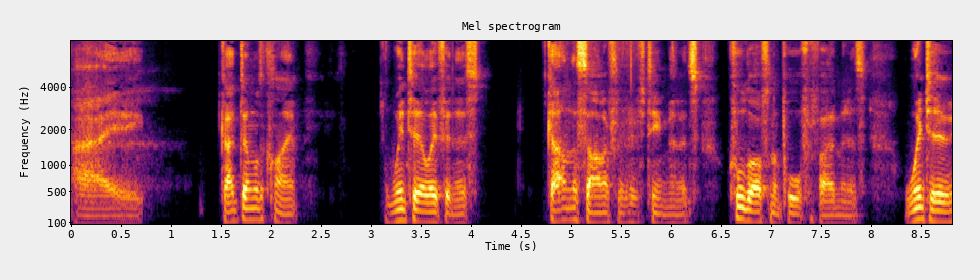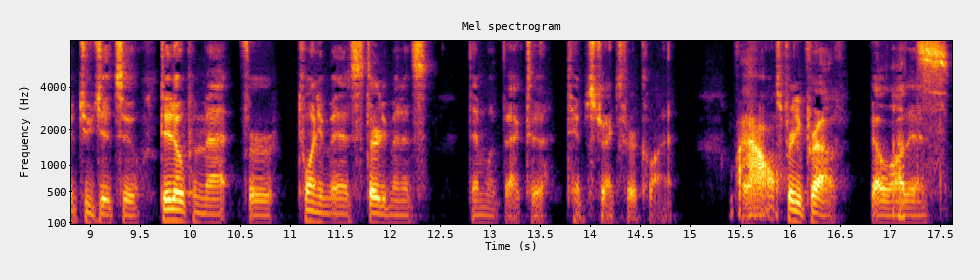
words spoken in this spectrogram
I got done with a client, went to LA Fitness, got in the sauna for 15 minutes, cooled off in the pool for five minutes, went to jujitsu, did open mat for 20 minutes, 30 minutes, then went back to Tampa Strength for a client. So I Wow. was pretty proud. Got a lot That's,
